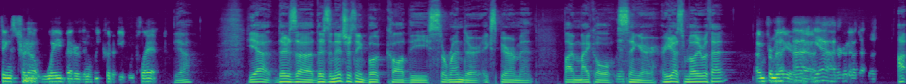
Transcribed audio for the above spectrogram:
things turn out way better than we could have even planned. Yeah. Yeah, there's a there's an interesting book called The Surrender Experiment by Michael Singer. Are you guys familiar with that? i'm familiar Uh, yeah, I've heard about that book. Uh,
